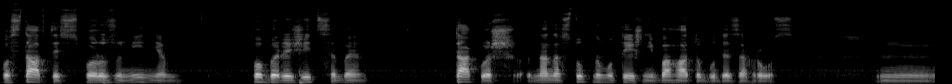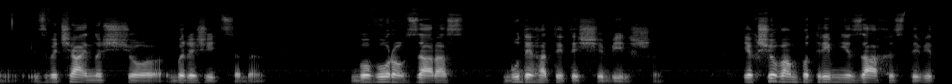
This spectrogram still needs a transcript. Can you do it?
поставтесь з порозумінням, побережіть себе. Також на наступному тижні багато буде загроз. Звичайно, що бережіть себе, бо ворог зараз буде гатити ще більше. Якщо вам потрібні захисти від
